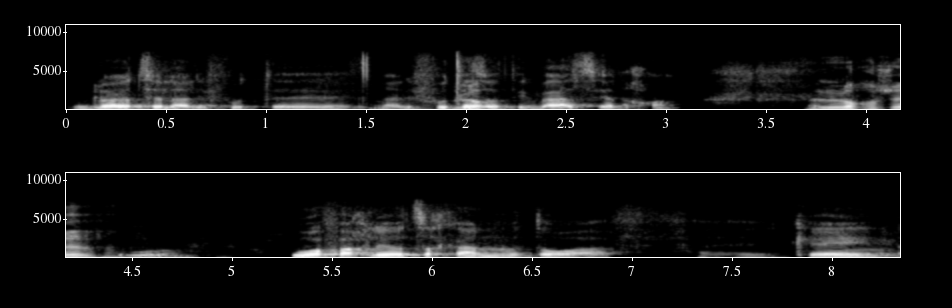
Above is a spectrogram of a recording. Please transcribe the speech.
הוא לא יוצא לאליפות, לאליפות לא. הזאת באסיה, נכון? אני לא חושב. הוא, הפך להיות שחקן מטורף. קיין,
